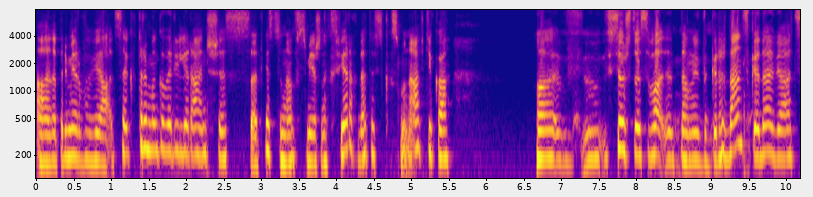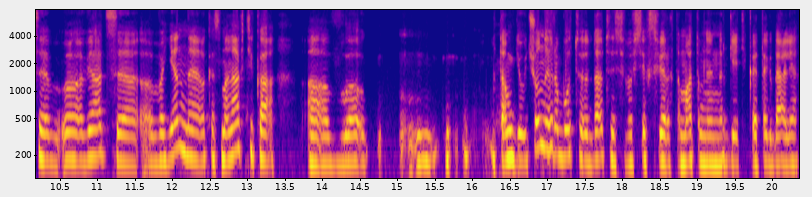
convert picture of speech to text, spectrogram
А, например, в авиации, о которой мы говорили раньше, соответственно, в смежных сферах, да, то есть космонавтика, а, все, что там это гражданская, да, авиация, авиация, военная, космонавтика, в там, где ученые работают, да, то есть во всех сферах, там, атомная энергетика и так далее.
